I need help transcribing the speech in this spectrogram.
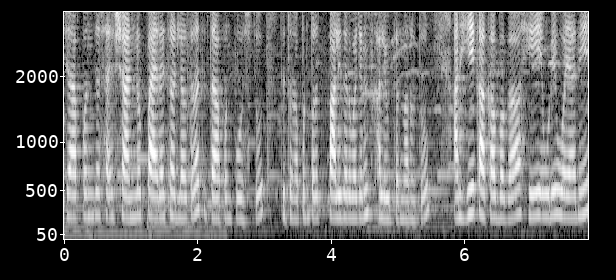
ज्या आपण ज्या शा- शहाण्णव पायऱ्या चढल्या होत्या ना तिथं आपण पोचतो. तिथून आपण परत पाली दरवाजानेच खाली उतरणार होतो. आणि हे काका बघा हे एवढे वयाने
